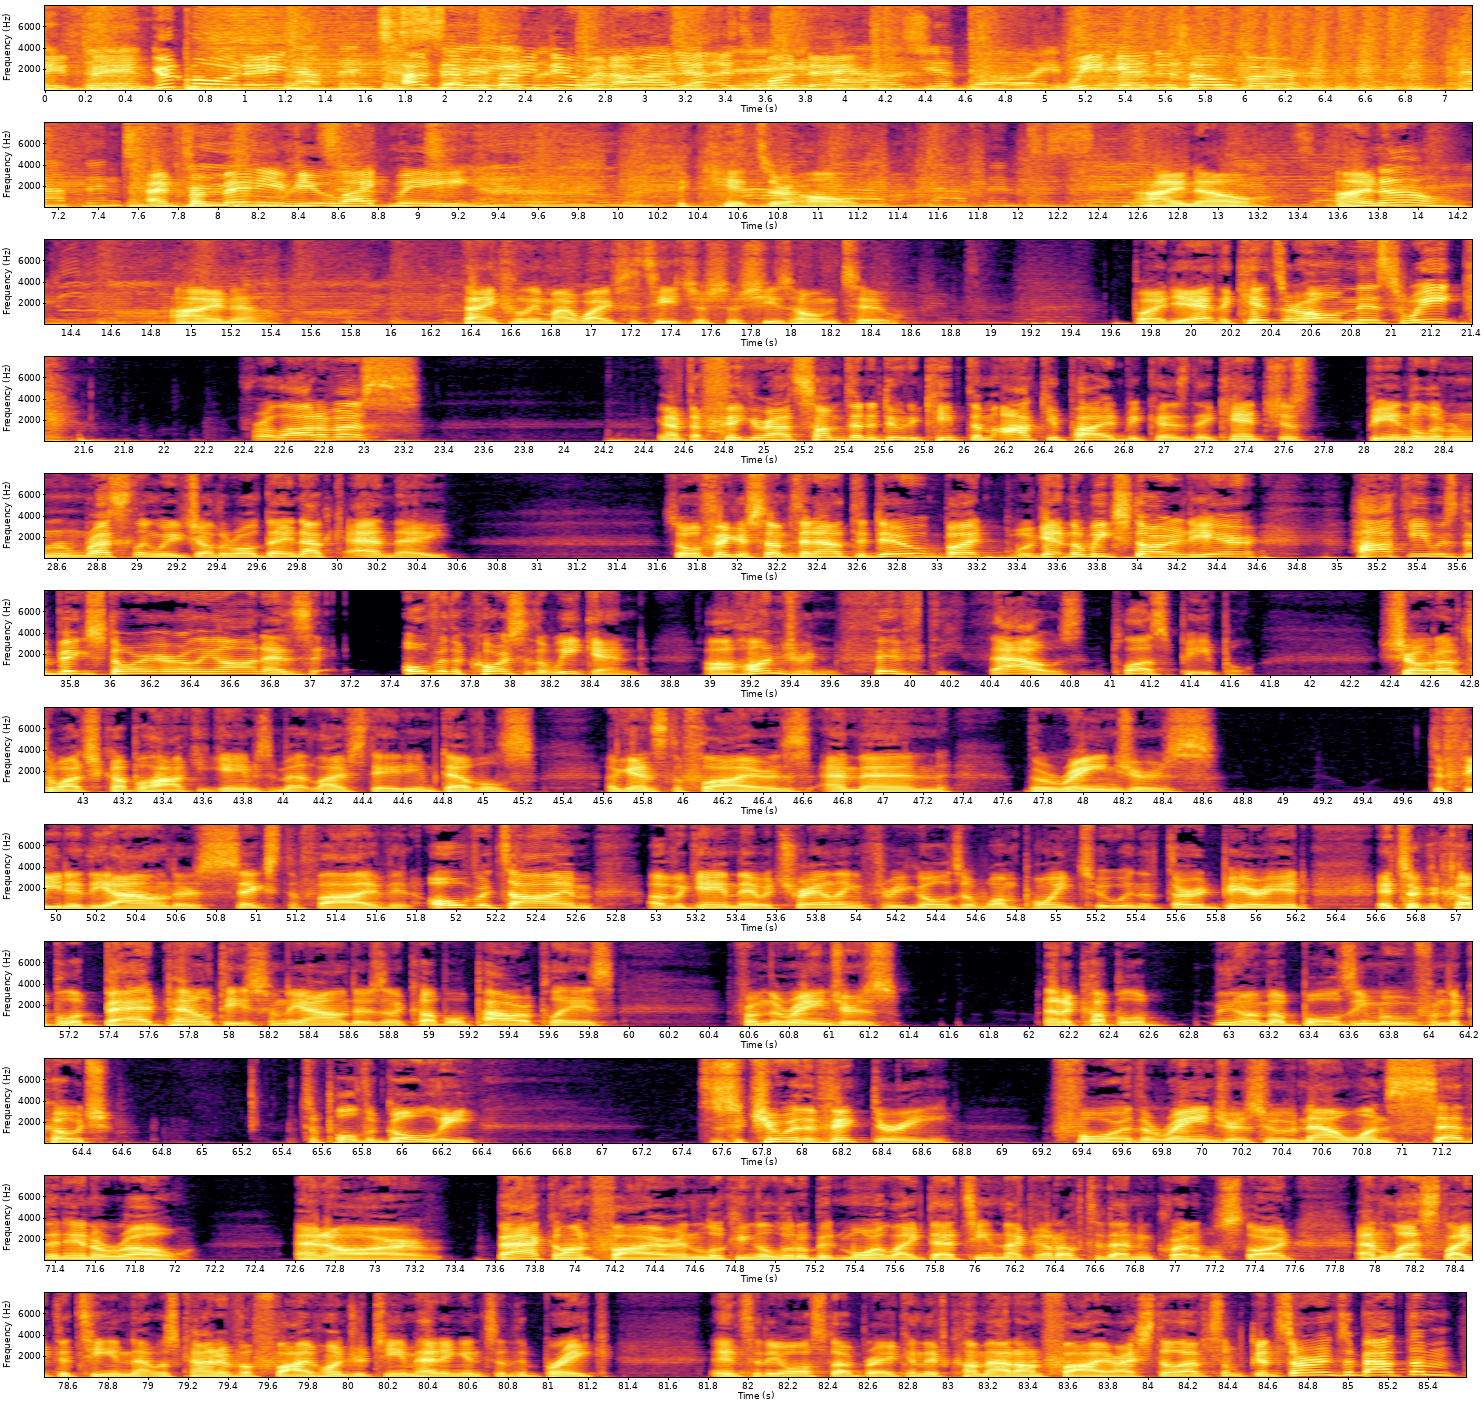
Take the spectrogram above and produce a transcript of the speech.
And good morning. How's everybody doing? All right, yeah, it's Monday. Weekend is over. And for many of you like me, the kids are home. I know. I know. I know. Thankfully, my wife's a teacher, so she's home too. But yeah, the kids are home this week for a lot of us. You have to figure out something to do to keep them occupied because they can't just be in the living room wrestling with each other all day. Now, can they? So we'll figure something out to do, but we're getting the week started here. Hockey was the big story early on as over the course of the weekend, 150,000 plus people showed up to watch a couple hockey games at MetLife Stadium, Devils against the Flyers, and then the Rangers defeated the Islanders six to five in overtime of a game they were trailing three goals at one point, two in the third period. It took a couple of bad penalties from the Islanders and a couple of power plays from the Rangers, and a couple of you know a ballsy move from the coach to pull the goalie to secure the victory for the Rangers, who have now won seven in a row and are back on fire and looking a little bit more like that team that got off to that incredible start and less like the team that was kind of a 500 team heading into the break, into the All Star break, and they've come out on fire. I still have some concerns about them.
